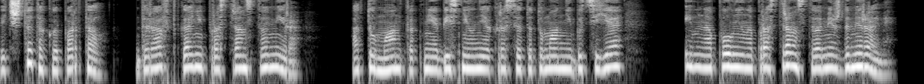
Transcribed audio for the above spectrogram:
Ведь что такое портал? Дыра в ткани пространства мира. А туман, как мне объяснил Некрас, это туман небытия, им наполнено пространство между мирами.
